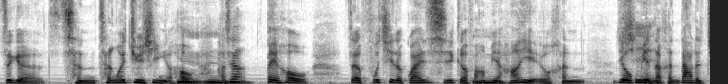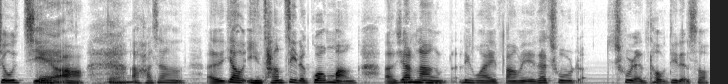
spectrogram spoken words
这个成成为巨星以后，嗯嗯好像背后这夫妻的关系各方面，好像也有很又变得很大的纠结啊。对啊，好像呃要隐藏自己的光芒，呃，要让嗯另外一方面也在出出人头地的时候，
